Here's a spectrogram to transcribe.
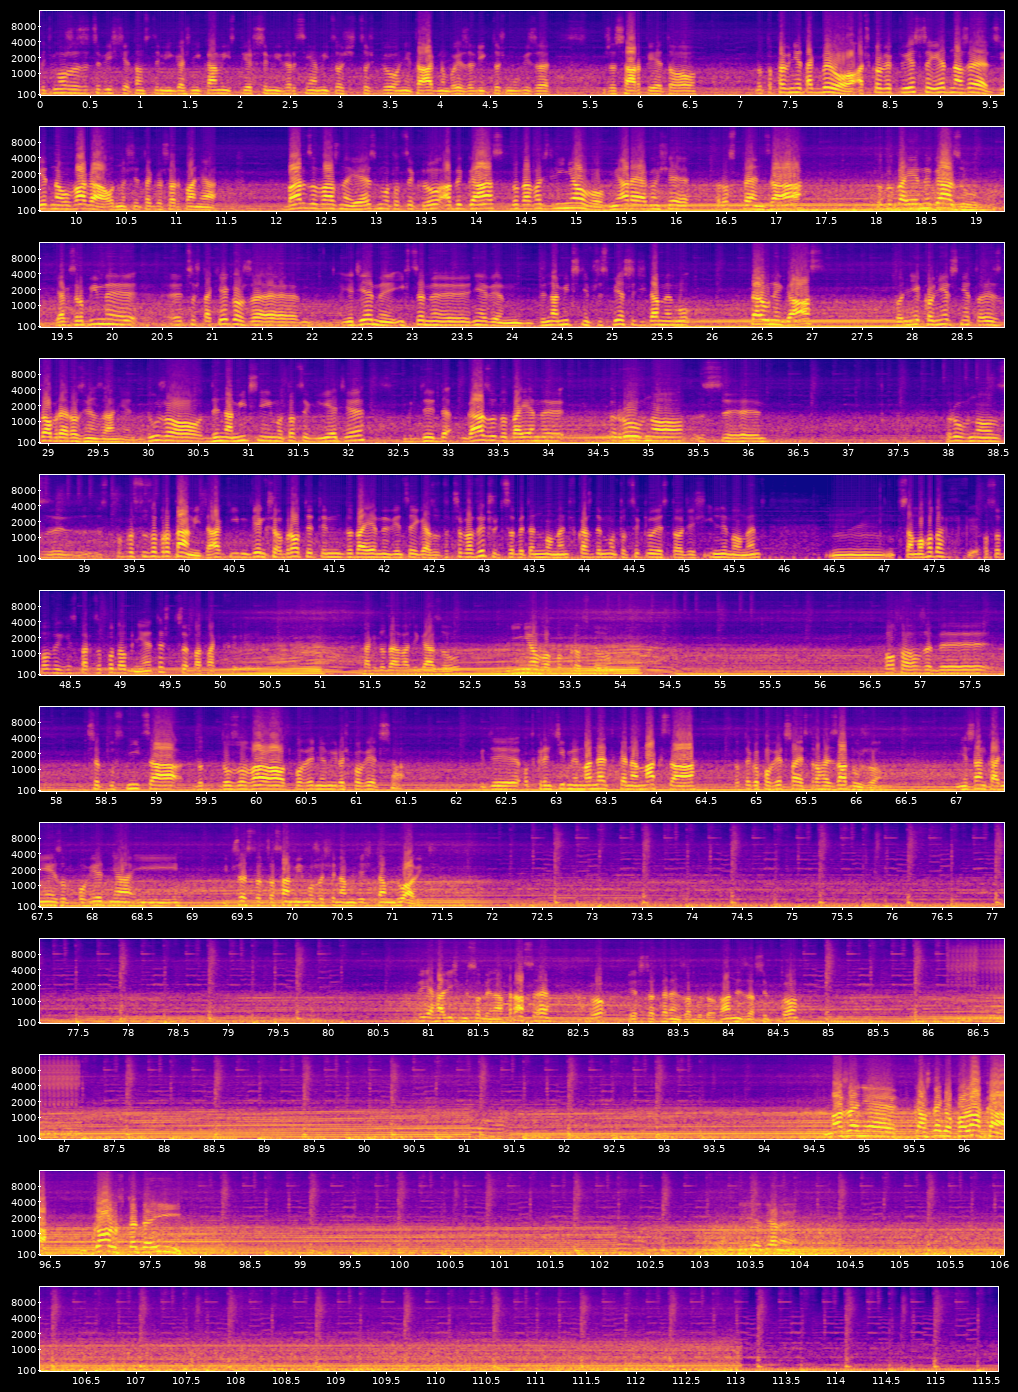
Być może rzeczywiście tam z tymi gaźnikami, z pierwszymi wersjami coś, coś było nie tak, no bo jeżeli ktoś mówi, że, że szarpie, to, no to pewnie tak było. Aczkolwiek tu jeszcze jedna rzecz, jedna uwaga odnośnie tego szarpania. Bardzo ważne jest w motocyklu, aby gaz dodawać liniowo. W miarę jak on się rozpędza, to dodajemy gazu. Jak zrobimy e, coś takiego, że jedziemy i chcemy, nie wiem, dynamicznie przyspieszyć i damy mu pełny gaz, to niekoniecznie to jest dobre rozwiązanie. Dużo dynamiczniej motocykl jedzie, gdy gazu dodajemy równo z równo z, z po prostu z obrotami, tak? Im większe obroty, tym dodajemy więcej gazu. To trzeba wyczuć sobie ten moment. W każdym motocyklu jest to gdzieś inny moment. Mm, W samochodach osobowych jest bardzo podobnie. Też trzeba tak, tak dodawać gazu liniowo po prostu po to, żeby przepustnica do, dozowała odpowiednią ilość powietrza. Gdy odkręcimy manetkę na maksa, to tego powietrza jest trochę za dużo. Mieszanka nie jest odpowiednia i, i przez to czasami może się nam gdzieś tam dławić. Wyjechaliśmy sobie na trasę. O, jeszcze teren zabudowany za szybko. Marzenie każdego Polaka. Golf TDI. I jedziemy.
